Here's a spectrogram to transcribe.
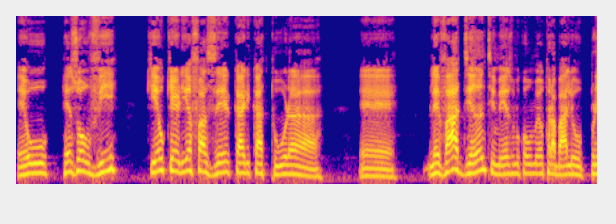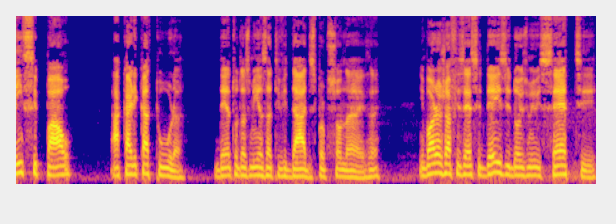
eu resolvi que eu queria fazer caricatura, é, levar adiante mesmo como meu trabalho principal a caricatura dentro das minhas atividades profissionais, né? Embora eu já fizesse desde 2007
